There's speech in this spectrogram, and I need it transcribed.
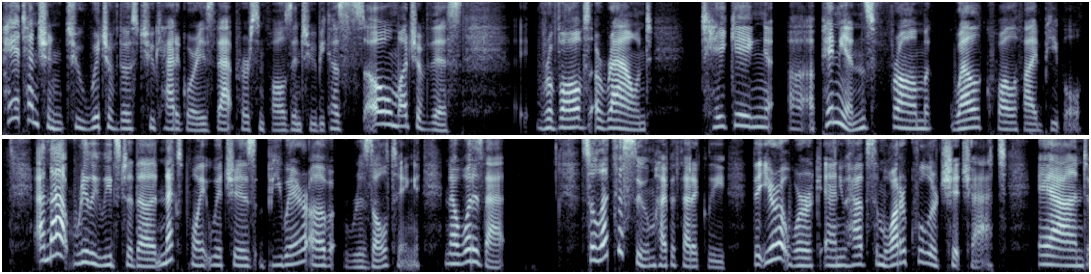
pay attention to which of those two categories that person falls into because so much of this revolves around taking uh, opinions from well qualified people. And that really leads to the next point, which is beware of resulting. Now, what is that? So let's assume, hypothetically, that you're at work and you have some water cooler chit chat, and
